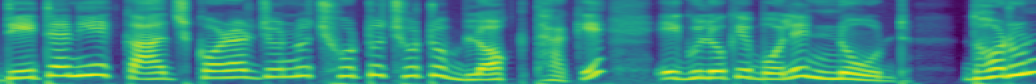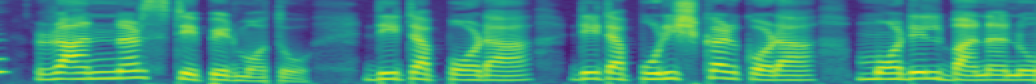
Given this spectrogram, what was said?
ডেটা নিয়ে কাজ করার জন্য ছোট ছোট ব্লক থাকে এগুলোকে বলে নোড ধরুন, রান্নার স্টেপের মতো। ডেটা পড়া, ডেটা পরিষ্কার করা, মডেল বানানো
